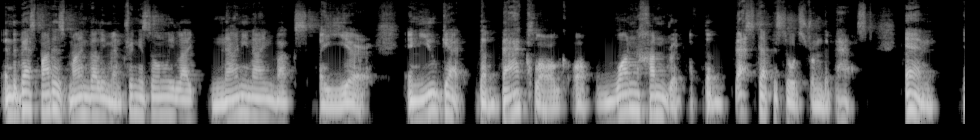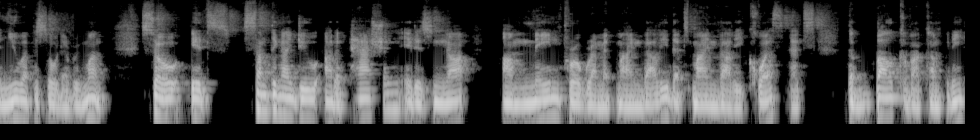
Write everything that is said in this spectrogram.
And the best part is Mind Mindvalley Mentoring is only like 99 bucks a year. And you get the backlog of 100 of the best episodes from the past and a new episode every month. So it's something I do out of passion. It is not our main program at Mindvalley. That's Mindvalley Quest. That's the bulk of our company.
